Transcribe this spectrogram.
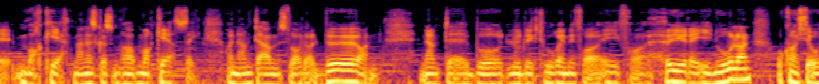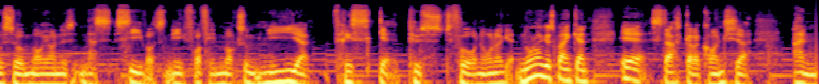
eh, markert, mennesker som har markert seg. Han nevnte Erlend Svardal Bøe, han nevnte Bård Ludvig Thorheim fra, Høyre i Nordland, og kanskje også Marianne Næss Sivertsen fra Finnmark som nye, friske pust for Nord-Norge. Nord-Norgesbenken er sterkere kanskje enn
